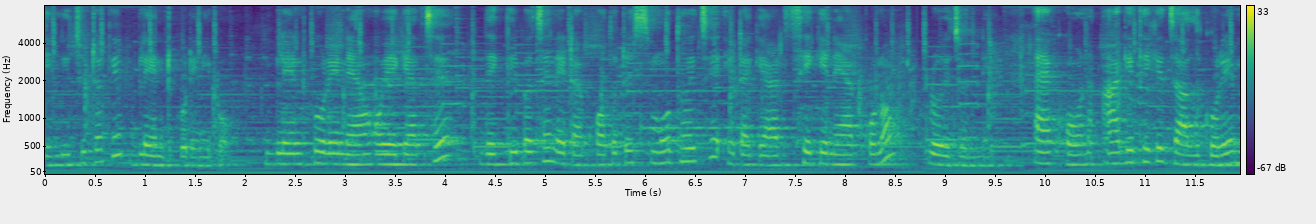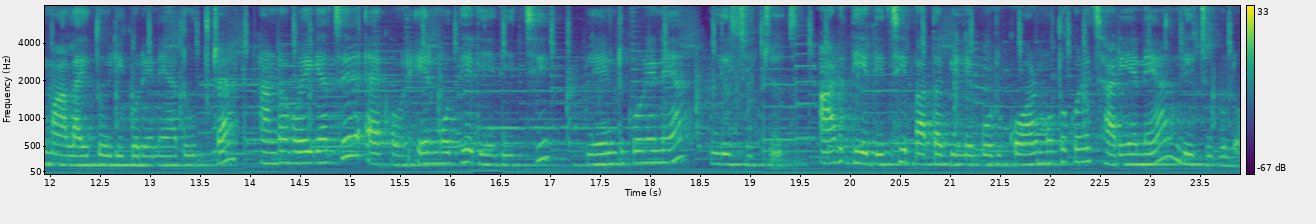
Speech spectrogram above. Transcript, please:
এই লিচুটাকে ব্লেন্ড করে নিব। ব্লেন্ড করে নেওয়া হয়ে গেছে। দেখতেই পাচ্ছেন, এটা কতটা স্মুথ হয়েছে, এটাকে আর সেকে নেওয়ার কোনো প্রয়োজন নেই। এখন আগে থেকে জাল করে মালাই তৈরি করে নেওয়া দুধটা ঠান্ডা হয়ে গেছে। এখন এর মধ্যে দিয়ে দিচ্ছি ব্লেন্ড করে নেয়া লিচুর জুস। আর দিয়ে দিচ্ছি বাতাবি লেবুর কোয়ার মতো করে ছাড়িয়ে নেয়া লিচুগুলো।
